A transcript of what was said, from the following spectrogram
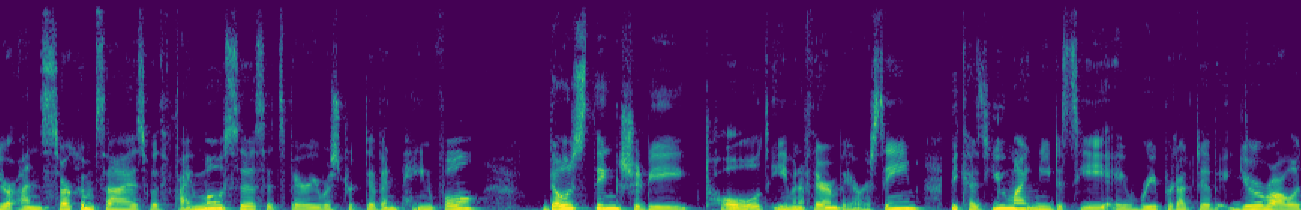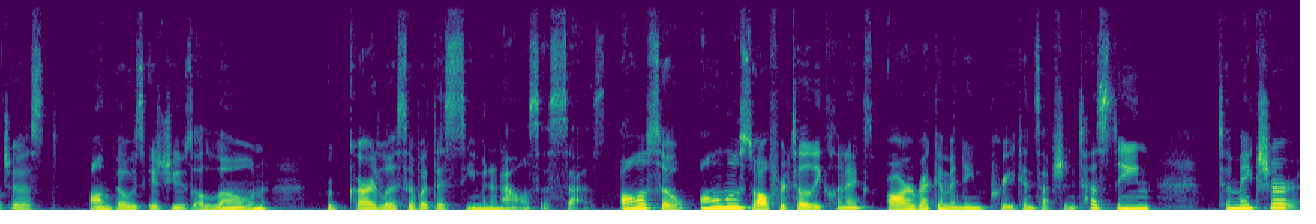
you're uncircumcised with phimosis, it's very restrictive and painful. Those things should be told, even if they're embarrassing, because you might need to see a reproductive urologist on those issues alone regardless of what the semen analysis says. Also, almost all fertility clinics are recommending preconception testing to make sure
